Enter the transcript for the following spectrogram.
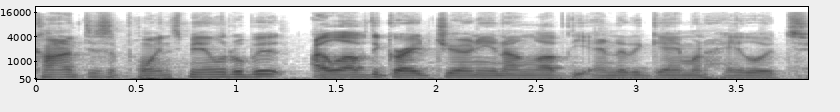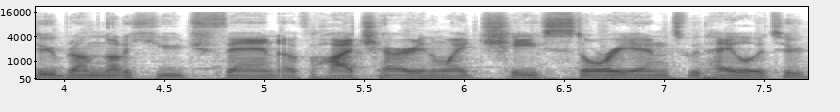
kind of disappoints me a little bit. I love the great journey and I love the end of the game on Halo 2, but I'm not a huge fan of High Charity and the way Chief's story ends with Halo 2.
